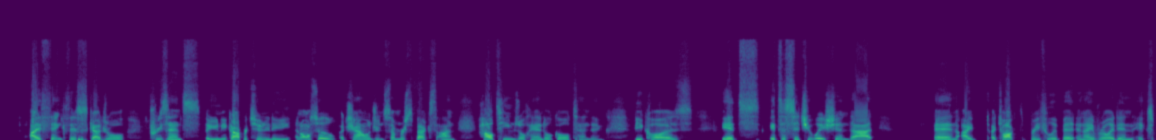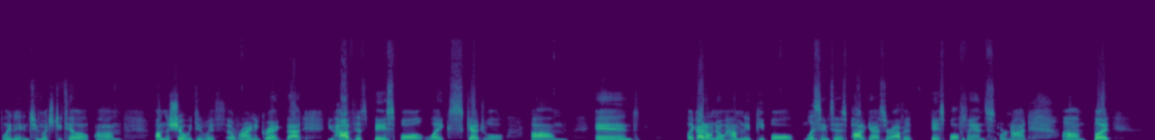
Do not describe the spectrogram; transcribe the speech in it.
I think this schedule presents a unique opportunity and also a challenge in some respects on how teams will handle goaltending because it's it's a situation that and I I talked briefly a bit and I really didn't explain it in too much detail um, on the show we did with uh, Ryan and Greg that you have this baseball like schedule um, and like I don't know how many people listening to this podcast are avid baseball fans or not, um, but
